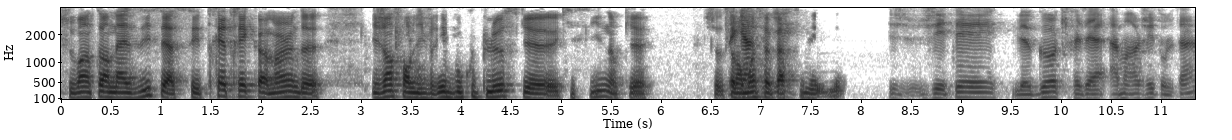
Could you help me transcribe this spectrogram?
Souvent, en Asie, c'est très, très commun de. Les gens se font livrer beaucoup plus qu'ici. donc, euh, selon moi, ça fait partie des. J'étais le gars qui faisait à manger tout le temps,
